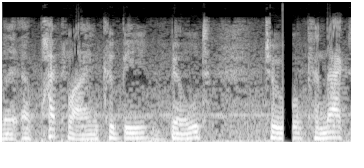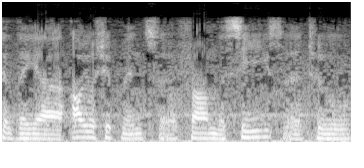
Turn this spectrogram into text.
the uh, pipeline could be built to connect the uh, oil shipments uh, from the seas uh, to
